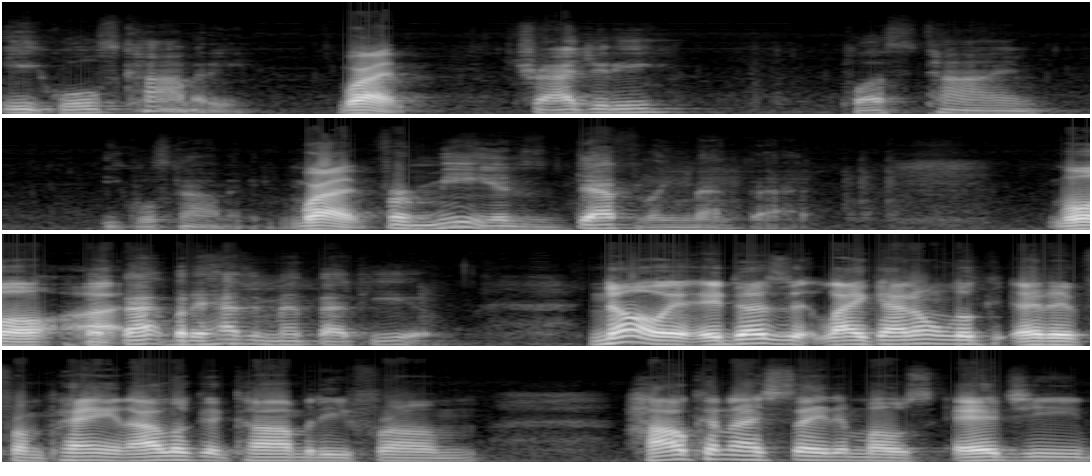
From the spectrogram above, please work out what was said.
Equals comedy. Right. Tragedy plus time equals comedy. Right. For me, it's definitely meant that. Well, But I- that, but it hasn't meant that to you. No, it, it doesn't. Like I don't look at it from pain. I look at comedy from how can I say the most edgy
